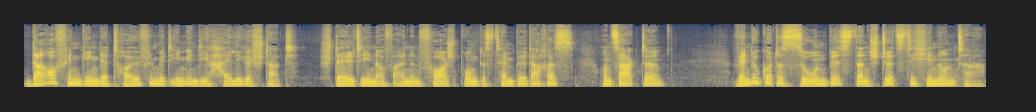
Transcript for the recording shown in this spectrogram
Daraufhin ging der Teufel mit ihm in die heilige Stadt, stellte ihn auf einen Vorsprung des Tempeldaches und sagte Wenn du Gottes Sohn bist, dann stürz dich hinunter.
